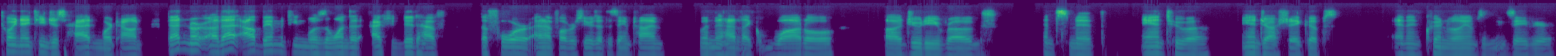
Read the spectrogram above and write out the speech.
2019 just had more talent. That uh, that Alabama team was the one that actually did have the four NFL receivers at the same time when they had like Waddle, uh, Jeudy Ruggs, and Smith, and Tua, and Josh Jacobs, and then Quinn Williams and Xavier,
